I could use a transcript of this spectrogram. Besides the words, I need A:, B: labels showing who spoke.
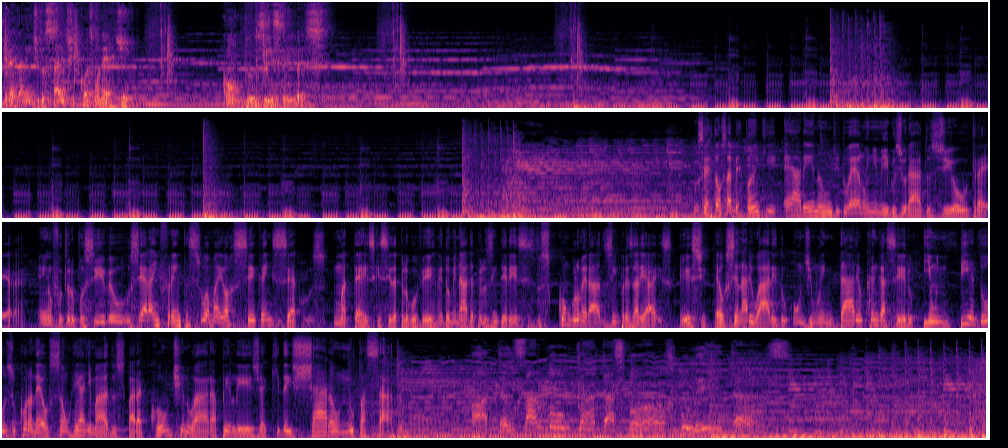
A: Diretamente do site Cosmonerd, Contos e Escribas. Sertão cyberpunk é a arena onde duelam inimigos jurados de outra era. Em um futuro possível, o Ceará enfrenta sua maior seca em séculos. Uma terra esquecida pelo governo e dominada pelos interesses dos conglomerados empresariais. Este é o cenário árido onde um lendário cangaceiro e um impiedoso coronel são reanimados para continuar a peleja que deixaram no passado.
B: A dança louca das borboletas.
